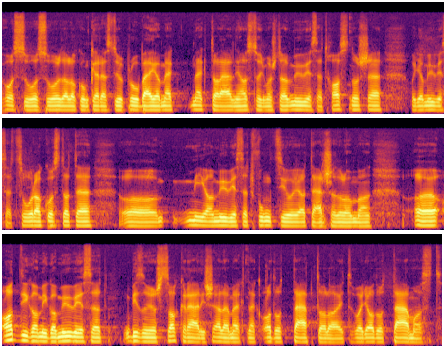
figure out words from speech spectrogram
hosszú-hosszú oldalakon keresztül próbálja meg, megtalálni azt, hogy most a művészet hasznos-e, hogy a művészet szórakoztat-e, a, mi a művészet funkciója a társadalomban addig, amíg a művészet bizonyos szakrális elemeknek adott táptalajt, vagy adott támaszt,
